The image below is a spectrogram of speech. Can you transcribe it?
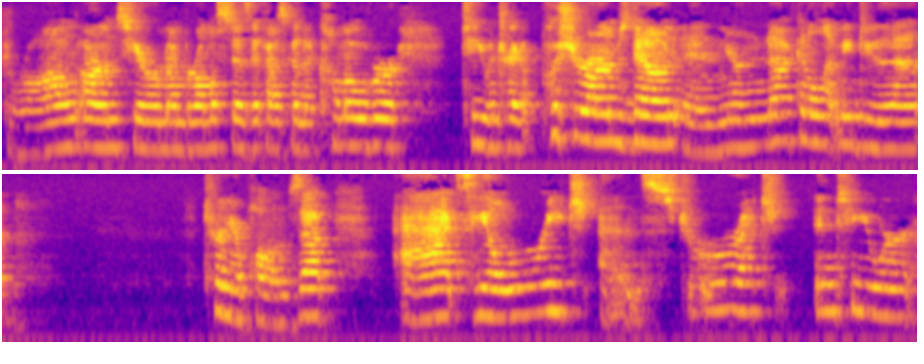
Strong arms here. Remember, almost as if I was going to come over to you and try to push your arms down, and you're not going to let me do that. Turn your palms up. Exhale, reach and stretch into your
